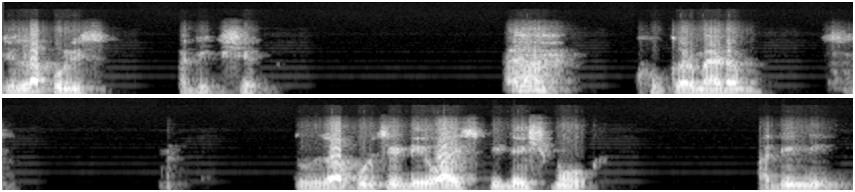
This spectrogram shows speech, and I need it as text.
जिल्हा पोलीस अधीक्षक. खोकर मॅडम तुळजापूरचे डीवायएसपी देशमुख आदींनी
